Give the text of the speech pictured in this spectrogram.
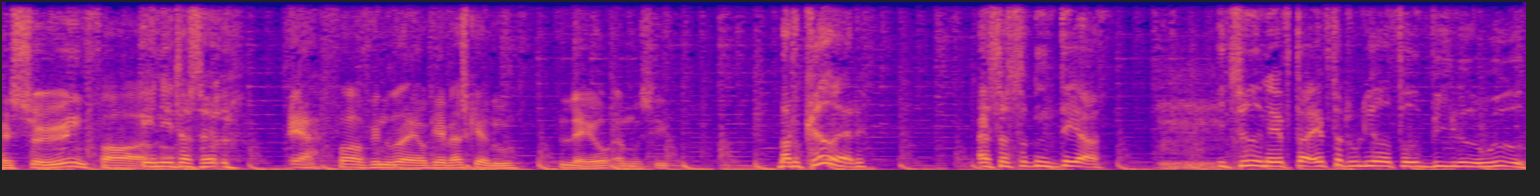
øh, søgen for, Ind i dig selv. ja, for at finde ud af, okay, hvad skal jeg nu lave af musik. Var du ked af det? Altså sådan der, i tiden efter, efter du lige havde fået hvilet ud.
